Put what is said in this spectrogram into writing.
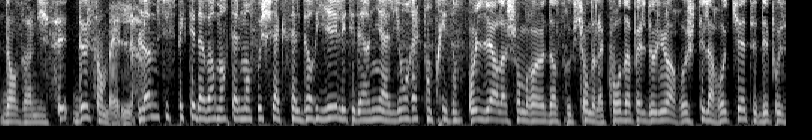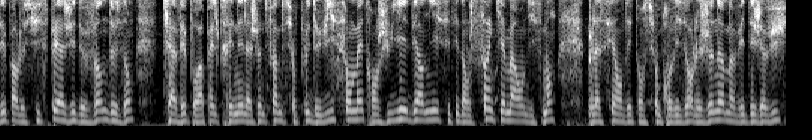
dans un lycée de Saint-Bel. L'homme suspecté d'avoir mortellement fauché Axel Dorier l'été dernier à Lyon reste en prison. Oui, hier, la chambre d'instruction de la Cour d'appel de Lyon a rejeté la requête déposée par le suspect âgé de 22 ans qui avait pour appel traîné la jeune femme sur plus de 800 mètres en juillet dernier. C'était dans le 5e arrondissement. Placé en détention provisoire, le jeune homme avait déjà vu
